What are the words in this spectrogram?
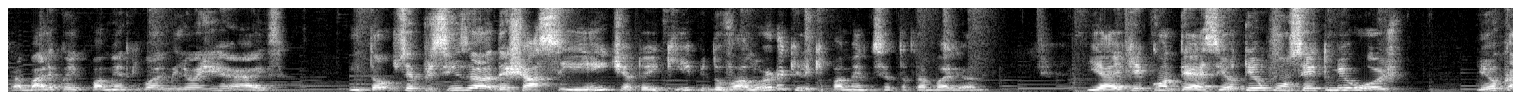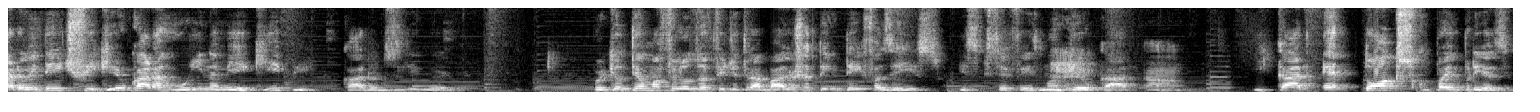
Trabalha com equipamento que vale milhões de reais. Então, você precisa deixar ciente a tua equipe do valor daquele equipamento que você está trabalhando. E aí, o que acontece? Eu tenho um conceito meu hoje. Eu, cara, eu identifiquei o cara ruim na minha equipe, cara, eu desligo ele. Porque eu tenho uma filosofia de trabalho, eu já tentei fazer isso. Isso que você fez, manter o cara. Uhum. E, cara, é tóxico para a empresa.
